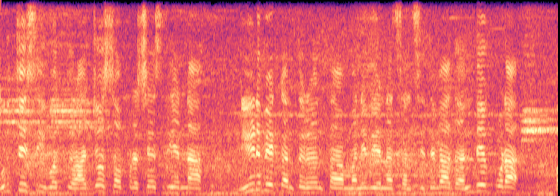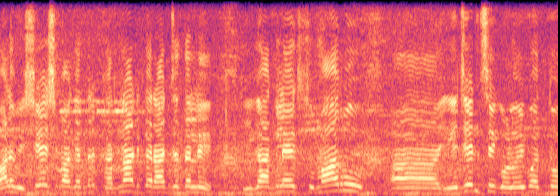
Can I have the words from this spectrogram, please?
ಗುರುತಿಸಿ ಇವತ್ತು ರಾಜ್ಯೋತ್ಸವ ಪ್ರಶಸ್ತಿಯನ್ನು ನೀಡಬೇಕಂತಿರುವಂಥ ಮನವಿಯನ್ನು ಸಲ್ಲಿಸಿದ್ದೇವೆ. ಅದಲ್ಲದೆ ಕೂಡ ಭಾಳ ವಿಶೇಷವಾಗಿ ಅಂದರೆ ಕರ್ನಾಟಕ ರಾಜ್ಯದಲ್ಲಿ ಈಗಾಗಲೇ ಸುಮಾರು ಏಜೆನ್ಸಿಗಳು ಇವತ್ತು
